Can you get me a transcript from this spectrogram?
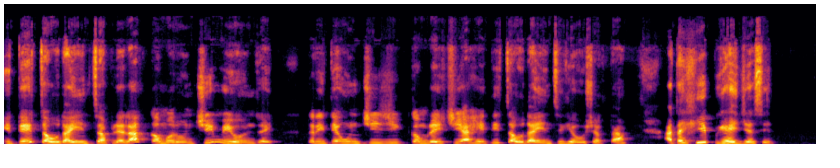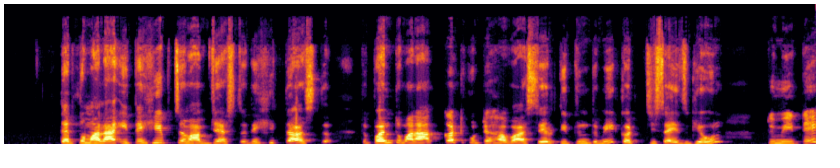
इथे चौदा इंच आपल्याला कमर उंची मिळून जाईल. तर इथे उंची जी कमरेची आहे ती चौदा इंच घेऊ शकता. आता हिप घ्यायची असेल तर तुम्हाला इथे हिपचं माप जे असतं ते हित असतं. तर पण तुम्हाला कट कुठे हवा असेल तिथून तुम्ही कटची साईज घेऊन तुम्ही ते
